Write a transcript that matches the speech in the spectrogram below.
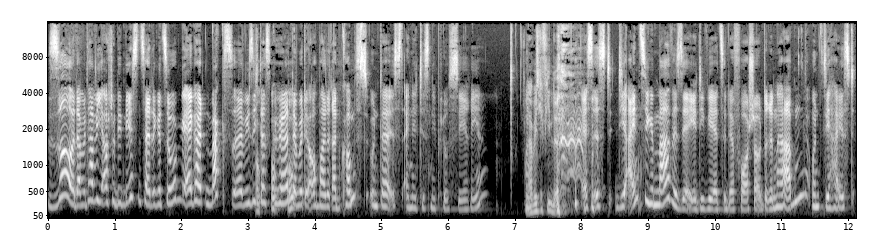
So, damit habe ich auch schon den nächsten Zettel gezogen. Er gehört Max, äh, wie sich das Oh, oh, gehört, oh. damit du auch mal dran kommst. Und da ist eine Disney Plus Serie. Da habe ich viele. Es ist die einzige Marvel-Serie, die wir jetzt in der Vorschau drin haben. Und sie heißt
